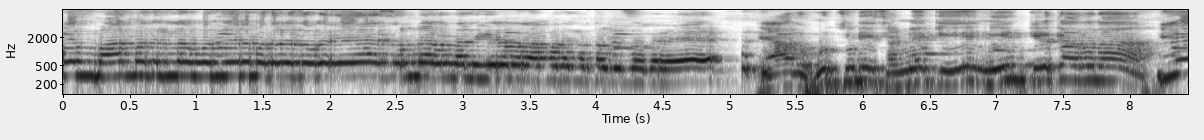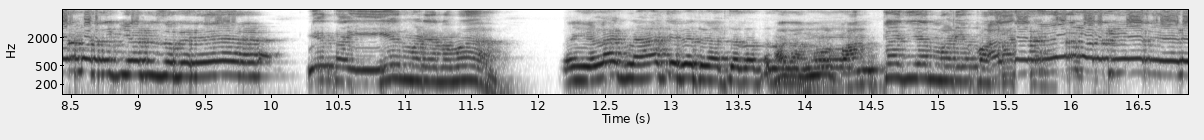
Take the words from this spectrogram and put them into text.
ಒಂದ್ ಮಾತ್ ಮಾತಾಡಿಲ್ಲ ಒಂದ್ ಏನ ಮಾತಾಡಿ ಸೌಕರ್ಯ ಸುಮ್ಮನೆ ನನಗೆ ಏನಾದ್ರು ಆಪದ ಕೊಡ್ತಾಳ್ರಿ ಸೋಗರೆ? ಯಾವ್ದು ಹುಚ್ಚುಡಿ ಸಣ್ಣಕ್ಕಿ ನೀನ್ ತಿಳ್ಕಾದನ ಏನ್ ಮಾಡ್ರಿ ಕೇಳ್ರಿ ಸೌಕರ್ಯ ಏ ತಾಯಿ ಏನ್ ಮಾಡ್ಯಾನವ? ನಾ ಹೇಳಕ್ ನಾಚಿಕೆ ಅತ್ತದ ಅದ ನೋಡ್ಪ ಅಂತದ್ ಏನ್ ಮಾಡ್ಯಪ್ಪ? ಅಲ್ಲ, ಏನ್ ಮಾಡ್ರಿ ಏನ್ ಹೇಳಿ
